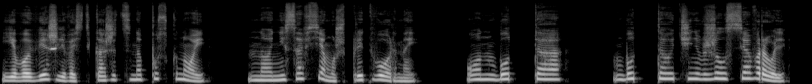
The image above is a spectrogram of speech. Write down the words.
Его вежливость кажется напускной, но не совсем уж притворной. Он будто... будто очень вжился в роль,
